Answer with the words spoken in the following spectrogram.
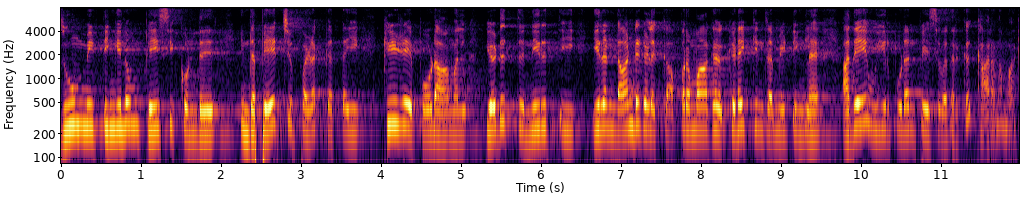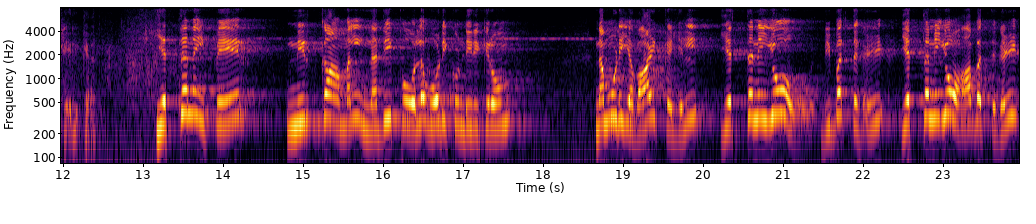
ஜூம் மீட்டிங்கிலும் பேசிக்கொண்டு இந்த பேச்சு பழக்கத்தை கீழே போடாமல் எடுத்து நிறுத்தி இரண்டு ஆண்டுகளுக்கு அப்புறமாக கிடைக்கின்ற மீட்டிங்கில் அதே உயிர்ப்புடன் பேசுவதற்கு காரணமாக இருக்கிறது. எத்தனை பேர் நிற்காமல் நதி போல ஓடிக்கொண்டிருக்கிறோம்? நம்முடைய வாழ்க்கையில் எத்தனையோ விபத்துகள் எத்தனையோ ஆபத்துகள்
